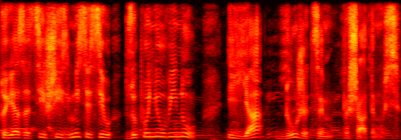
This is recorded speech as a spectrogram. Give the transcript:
то я за ці шість місяців зупиню війну, і я дуже цим пишатимусь.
